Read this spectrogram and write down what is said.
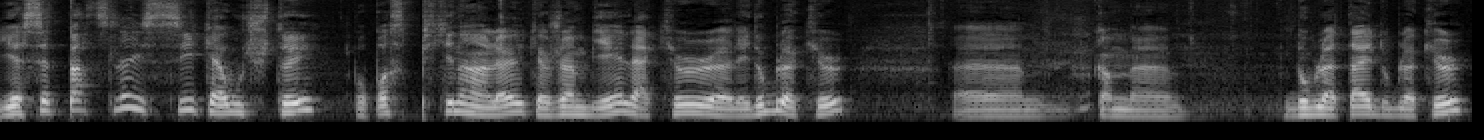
Il y a cette partie-là ici, caoutchoutée, pour pas se piquer dans l'œil, que j'aime bien, la queue, les doubles queues. Comme double tête, double queue.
